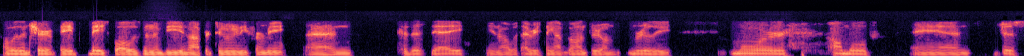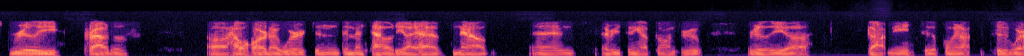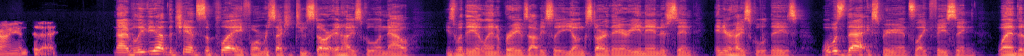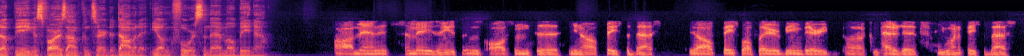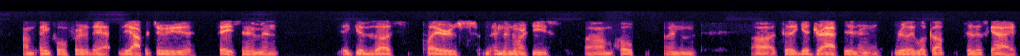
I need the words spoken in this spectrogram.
I wasn't sure if ba- baseball was going to be an opportunity for me. And to this day, you know, with everything I've gone through, I'm really more humbled and just really proud of uh, how hard I worked and the mentality I have now, and everything I've gone through really uh, got me to the point I, to where I am today. Now, I believe you had the chance to play former Section 2 star in high school, and now he's with the Atlanta Braves, obviously a young star there, Ian Anderson, in your high school days. What was that experience like facing what ended up being, as far as I'm concerned, a dominant young force in the MLB now? Oh, man, it's amazing. It, it was awesome to, you know, face the best. You know, baseball player being very uh, competitive, you want to face the best. I'm thankful for the, the opportunity to face him, and it gives us players in the Northeast um, hope and uh, to get drafted and really look up to this guy.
